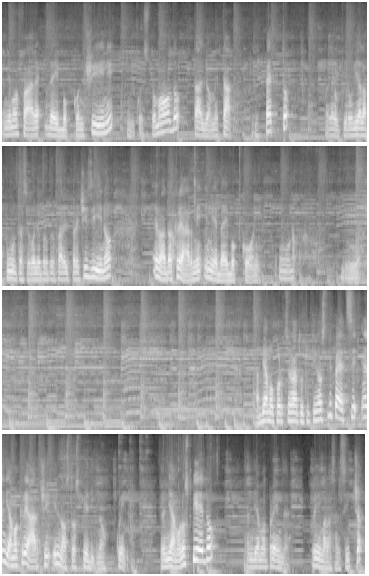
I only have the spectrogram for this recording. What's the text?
andiamo a fare dei bocconcini in questo modo. Taglio a metà il petto magari tiro via la punta se voglio proprio fare il precisino e vado a crearmi i miei bei bocconi. Uno due. Abbiamo porzionato tutti i nostri pezzi e andiamo a crearci il nostro spiedino. Quindi prendiamo lo spiedo andiamo a prendere prima la salsiccia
